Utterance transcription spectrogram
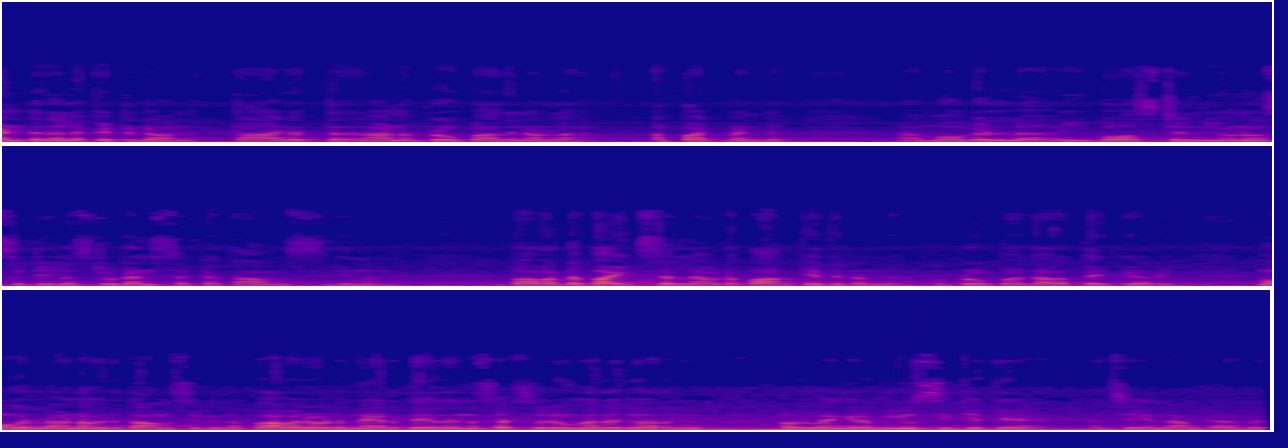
രണ്ട് നില കെട്ടിടമാണ് താഴത്ത് ആണ് പ്രൂപാദിനുള്ള അപ്പാർട്ട്മെന്റ് മുകളിൽ ഈ ബോസ്റ്റൺ യൂണിവേഴ്സിറ്റിയിലെ സ്റ്റുഡൻസ് ഒക്കെ താമസിക്കുന്നുണ്ട്. അപ്പോൾ അവരുടെ ബൈക്സ് എല്ലാം അവിടെ പാർക്ക് ചെയ്തിട്ടുണ്ട്. അപ്പോൾ പ്രൂപാദ് അകത്തേക്ക് കയറി. മുകളിലാണ് അവർ താമസിക്കുന്നത്. അപ്പോൾ അവരോട് നേരത്തെ തന്നെ സരസ്വരൂ മഹാരാജ് പറഞ്ഞു അവർ ഭയങ്കര മ്യൂസിക് ഒക്കെ ചെയ്യുന്ന ആൾക്കാർ അത്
